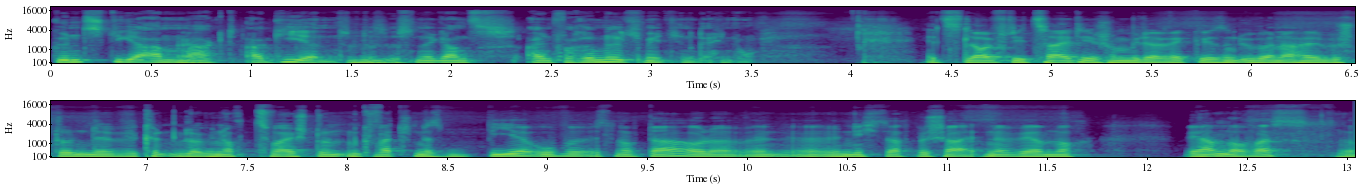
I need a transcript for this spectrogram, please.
günstiger am ja. Markt agieren. Mhm. Das ist eine ganz einfache Milchmädchenrechnung. Jetzt läuft die Zeit hier schon wieder weg. Wir sind über eine halbe Stunde. Wir könnten, glaube ich, noch zwei Stunden quatschen. Das Bier, Uwe, ist noch da oder äh, nicht? Sag Bescheid. Ne? Wir haben noch, wir haben noch was. So.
